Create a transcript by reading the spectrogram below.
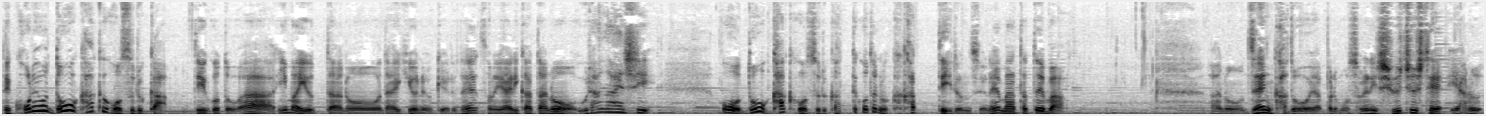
で、これをどう確保するかっていうことは、今言ったあの、大企業におけるね、そのやり方の裏返しをどう確保するかってことにもかかっているんですよね。まあ、例えば、あの、全稼働をやっぱりもうそれに集中してやる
